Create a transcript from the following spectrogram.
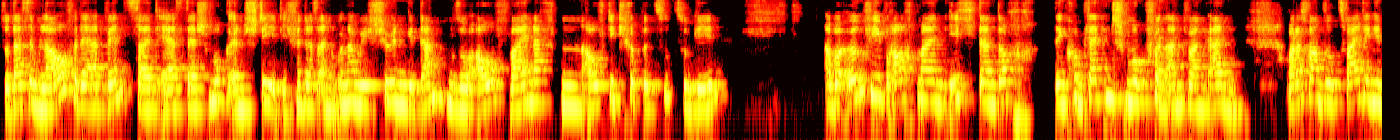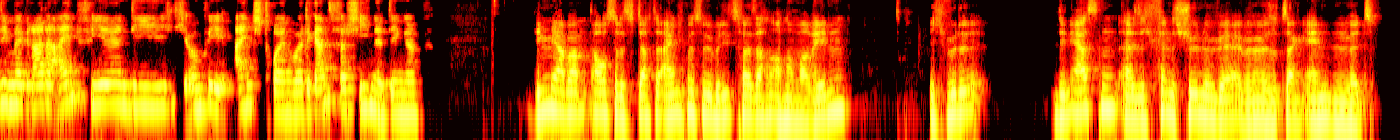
sodass im Laufe der Adventszeit erst der Schmuck entsteht. Ich finde das einen unheimlich schönen Gedanken, so auf Weihnachten, auf die Krippe zuzugehen. Aber irgendwie braucht mein Ich dann doch den kompletten Schmuck von Anfang an. Aber das waren so zwei Dinge, die mir gerade einfielen, die ich irgendwie einstreuen wollte. Ganz verschiedene Dinge. Ging mir aber auch so, dass ich dachte, eigentlich müssen wir über die zwei Sachen auch nochmal reden. Ich würde den ersten, also ich fände es schön, wenn wir, wenn wir sozusagen enden mit,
